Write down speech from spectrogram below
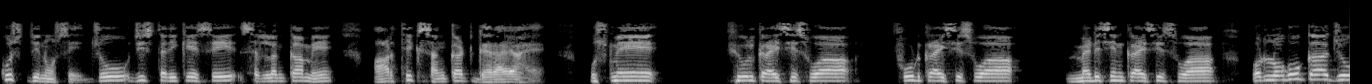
कुछ दिनों से जो जिस तरीके से श्रीलंका में आर्थिक संकट गहराया है, उसमें फ्यूल क्राइसिस हुआ, फ़ूड क्राइसिस हुआ, मेडिसिन क्राइसिस हुआ और लोगों का जो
